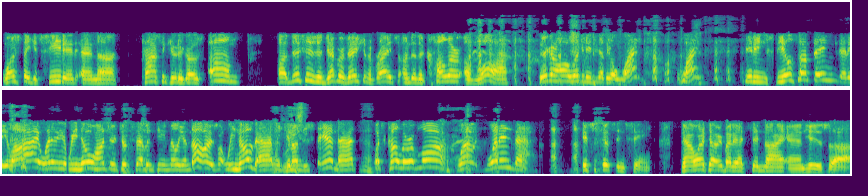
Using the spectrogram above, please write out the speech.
once they get seated and uh, prosecutor goes, um, uh, this is a deprivation of rights under the color of law, they're going to all look at each other and go, what? What? Did he steal something? Did he lie? What did he? We know Hunter took $17 million. We know that. we At can understand that. Yeah. What's color of law? What, what is that? it's just insane. Now, I want to tell everybody that Sid and I and his uh,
